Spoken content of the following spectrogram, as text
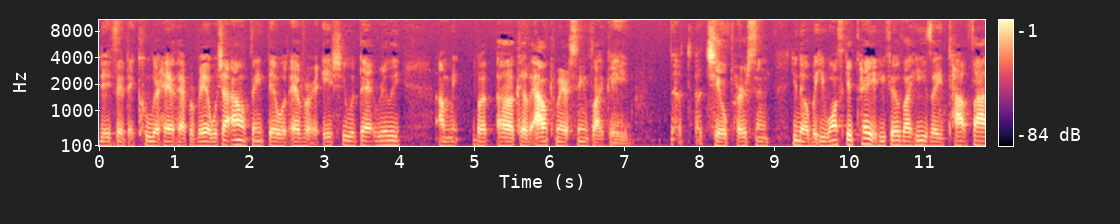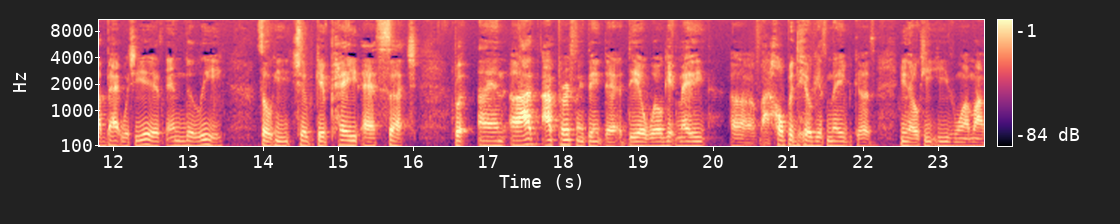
they said that cooler heads have prevailed, which I, I don't think there was ever an issue with that really. I mean, but because uh, Alvin Kamara seems like a, a, a chill person, you know, but he wants to get paid. He feels like he's a top five back, which he is in the league, so he should get paid as such. But and uh, I, I personally think that a deal will get made. Uh, I hope a deal gets made because you know he, he's one of my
